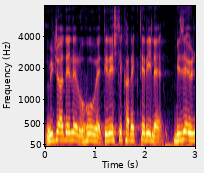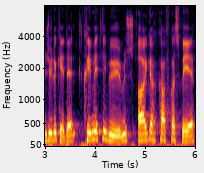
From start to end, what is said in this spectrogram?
mücadele ruhu ve dirençli karakteriyle bize öncülük eden kıymetli büyüğümüz Agah Kafkas Bey'e,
